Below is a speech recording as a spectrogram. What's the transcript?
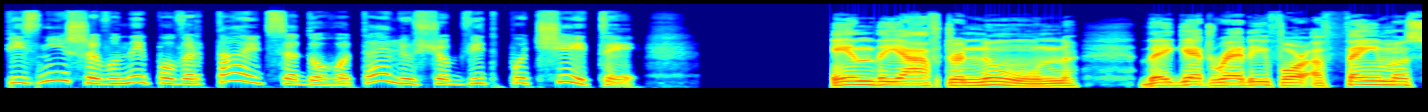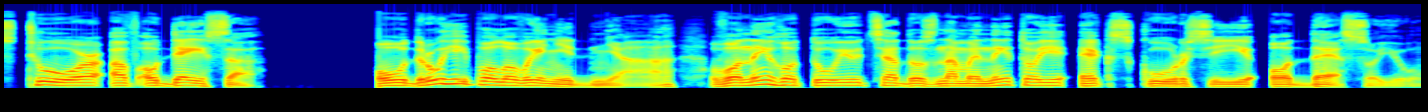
Пізніше вони повертаються до готелю, щоб відпочити. In the afternoon, they get ready for a famous tour of Odessa. У другій половині дня вони готуються до знаменитої екскурсії Одесою.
